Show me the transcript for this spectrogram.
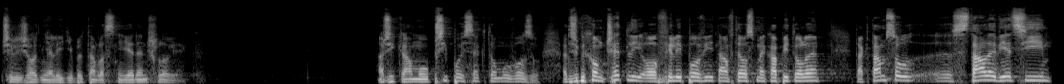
příliš hodně lidí, byl tam vlastně jeden člověk. A říká mu, připoj se k tomu vozu. A když bychom četli o Filipovi tam v té osmé kapitole, tak tam jsou e, stále věci,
